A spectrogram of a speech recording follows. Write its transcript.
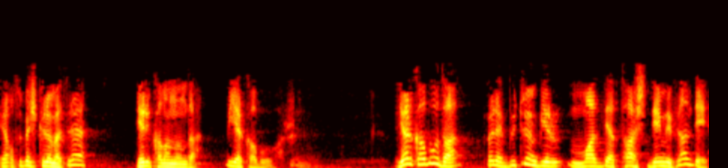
yani 35 kilometre deri kalınlığında bir yer kabuğu var. Yer kabuğu da öyle bütün bir madde, taş, demir falan değil.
